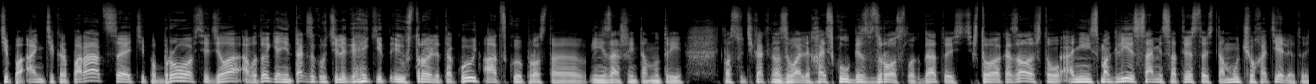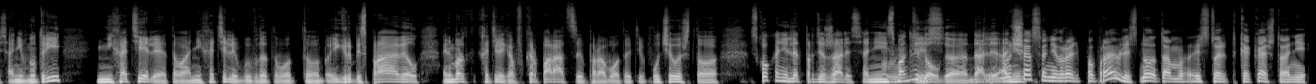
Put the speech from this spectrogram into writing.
типа антикорпорация, типа бро, все дела, а в итоге они так закрутили гайки и устроили такую адскую просто, я не знаю, что они там внутри, по сути, как называли, high school без взрослых, да, то есть, что оказалось, что они не смогли сами соответствовать тому, что хотели, то есть они внутри не хотели этого, они хотели бы вот это вот э, игры без правил, они, наоборот, хотели как в корпорации поработать, и получилось, что сколько они лет продержались, они не смогли 10. долго э, да, Ну, они- сейчас они вроде поправились, но там история какая, что они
